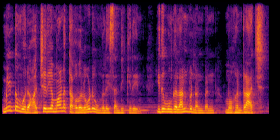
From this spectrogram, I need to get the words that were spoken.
மீண்டும் ஒரு ஆச்சரியமான தகவலோடு உங்களை சந்திக்கிறேன். இது உங்கள் அன்பு நண்பன் மோகன்ராஜ்.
